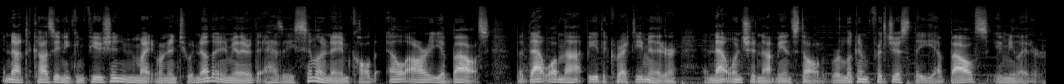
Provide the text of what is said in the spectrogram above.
And not to cause any confusion, you might run into another emulator that has a similar name called LR Yabause, but that will not be the correct emulator, and that one should not be installed. We're looking for just the uh, Yabause emulator.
